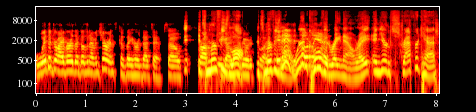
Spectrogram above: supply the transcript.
with a driver that doesn't have insurance because they heard that tip. So It- it's Murphy's law. it It's. Murphy's It law. is, We're totally in COVID is. right now, right? And you're strapped for cash.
